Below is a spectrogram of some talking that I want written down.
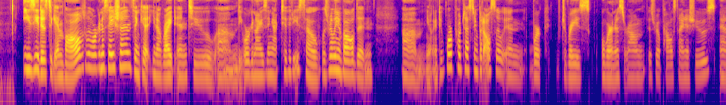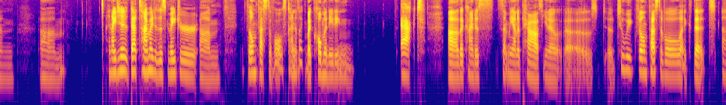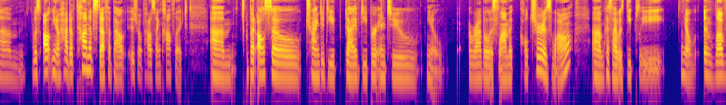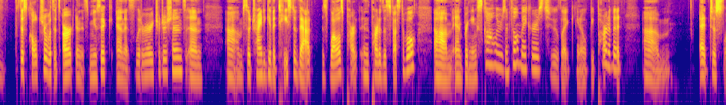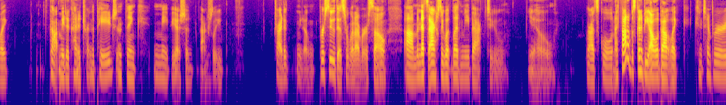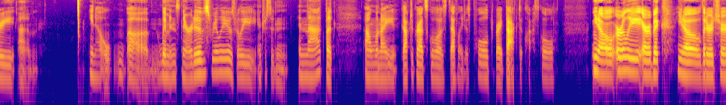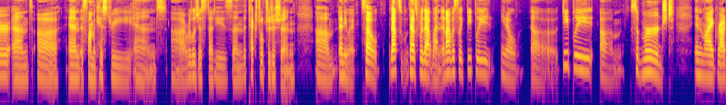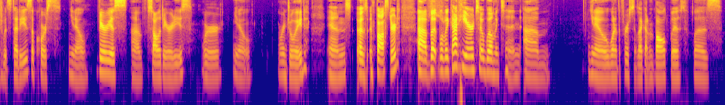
easy it is to get involved with organizations and get you know right into um, the organizing activities. So was really involved in um, you know anti-war protesting, but also in work to raise awareness around Israel-Palestine issues and um, and I did at that time I did this major um, film festival. It's kind of like my culminating act uh, that kind of sent me on a path. You know, uh, a two-week film festival like that um, was all you know had a ton of stuff about Israel-Palestine conflict, um, but also trying to deep dive deeper into you know Arabo-Islamic culture as well, because I was deeply you know in love with this culture, with its art and its music and its literary traditions, and um, so trying to give a taste of that as well as part in part of this festival, um, and bringing scholars and filmmakers to like you know be part of it. Um, it just like got me to kind of turn the page and think maybe I should actually try to you know pursue this or whatever. So, um, and that's actually what led me back to you know grad school, and I thought it was going to be all about like contemporary. Um, you know, uh, women's narratives. Really, I was really interested in in that. But um, when I got to grad school, I was definitely just pulled right back to classical, you know, early Arabic, you know, literature and uh, and Islamic history and uh, religious studies and the textual tradition. Um, anyway, so that's that's where that went, and I was like deeply, you know, uh, deeply um, submerged in my graduate studies. Of course, you know, various uh, solidarities were, you know, were enjoyed and, uh, and fostered. Uh, but when we got here to Wilmington, um, you know, one of the first things I got involved with was,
